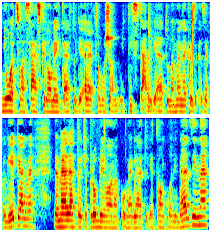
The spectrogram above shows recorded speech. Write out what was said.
80-100 kilométert ugye elektromosan, úgy tisztán ugye el tudnak mennek ezek a gépjárművek, de mellette, hogyha probléma van, akkor meg lehet ugye tankolni benzinnel.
